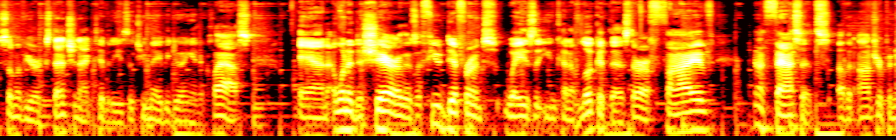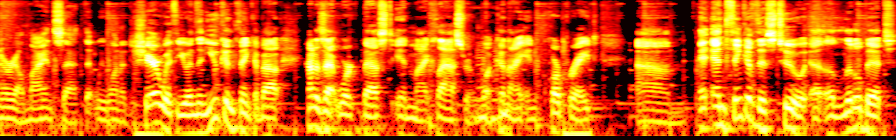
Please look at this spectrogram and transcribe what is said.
some of your extension activities that you may be doing in a class. And I wanted to share. There's a few different ways that you can kind of look at this. There are five kind of facets of an entrepreneurial mindset that we wanted to share with you and then you can think about how does that work best in my classroom what can i incorporate um, and, and think of this too a, a little bit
